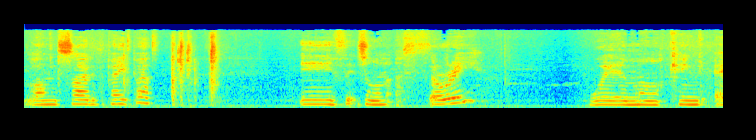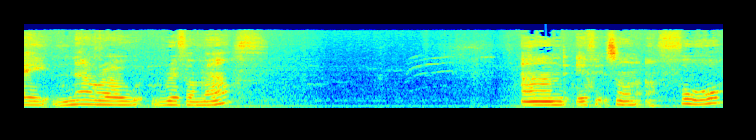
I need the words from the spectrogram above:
land side of the paper. If it's on a three, we're marking a narrow river mouth. And if it's on a four,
